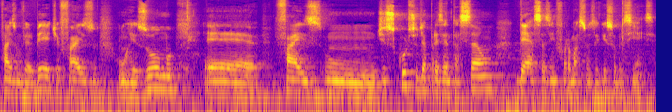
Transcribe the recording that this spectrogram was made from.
Faz um verbete, faz um resumo, é, faz um discurso de apresentação dessas informações aqui sobre ciência.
